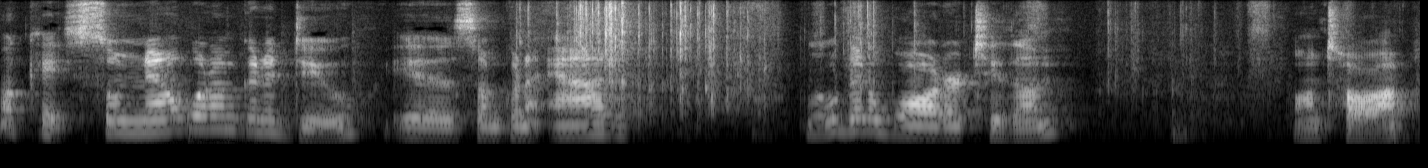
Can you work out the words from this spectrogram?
Okay, so now what I'm going to do is I'm going to add a little bit of water to them on top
